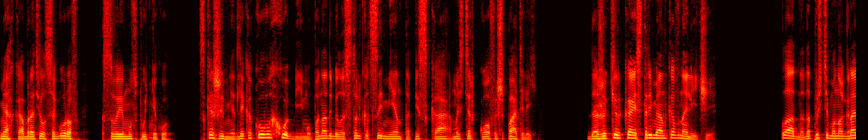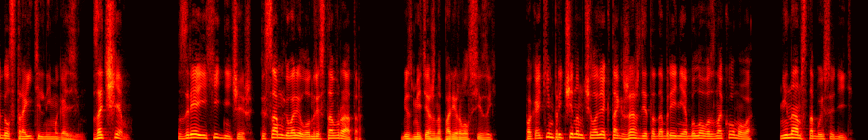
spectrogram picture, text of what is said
Мягко обратился Гуров к своему спутнику. «Скажи мне, для какого хобби ему понадобилось столько цемента, песка, мастерков и шпателей? Даже кирка и стремянка в наличии. Ладно, допустим, он ограбил строительный магазин. Зачем? Зря ехидничаешь. Ты сам говорил, он реставратор. Безмятежно парировал Сизый. По каким причинам человек так жаждет одобрения былого знакомого, не нам с тобой судить.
